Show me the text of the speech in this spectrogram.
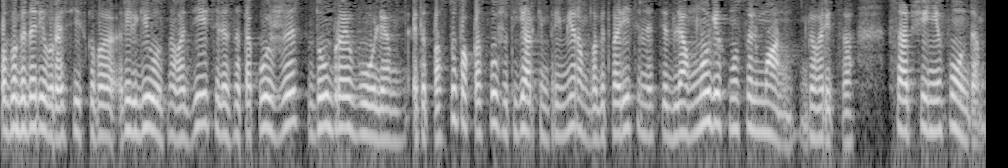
поблагодарил российского религиозного деятеля за такой жест доброй воли. Этот поступок послужит ярким примером благотворительности для многих мусульман, говорится в сообщении фонда.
